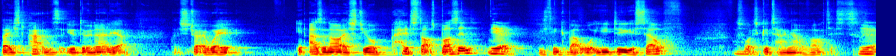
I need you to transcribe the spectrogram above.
tile-based patterns that you're doing earlier, like straight away, as an artist, your head starts buzzing. Yeah. You think about what you do yourself. That's why it's good to hang out with artists. Yeah.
